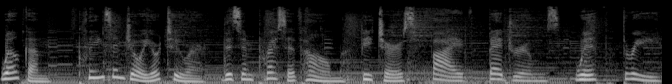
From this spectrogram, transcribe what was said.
Welcome. Please enjoy your tour. This impressive home features five bedrooms with three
